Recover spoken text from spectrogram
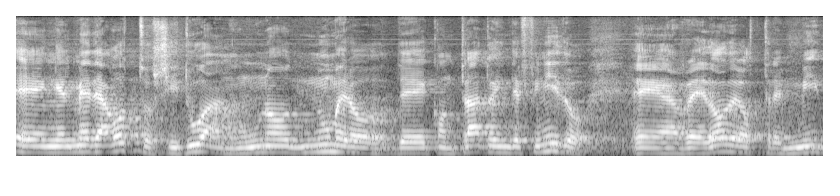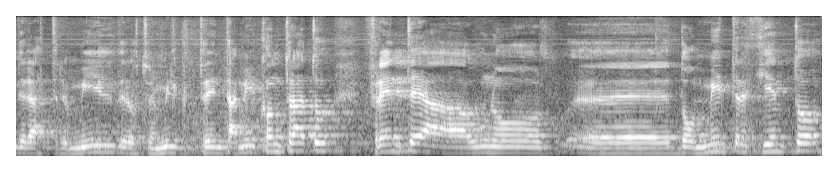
el mes de agosto sitúan unos números de contratos indefinidos alrededor de los 3.000, de las 3.000, de los 30.000 contratos frente a unos 2.300 eh,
